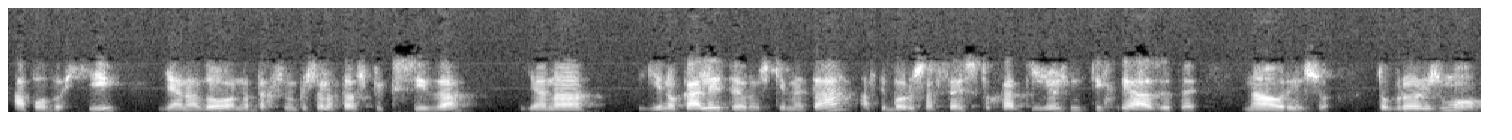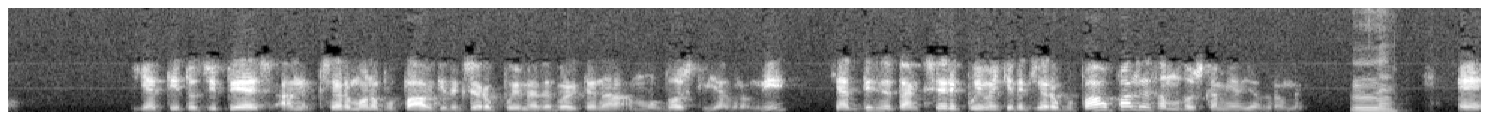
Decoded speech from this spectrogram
Αποδοχή για να δω, να τα χρησιμοποιήσω όλα αυτά ως πηξίδα για να γίνω καλύτερος. Και μετά, από την παρούσα θέση στο χάρτη της ζωής μου, τι χρειάζεται να ορίσω. Τον προορισμό. Γιατί το GPS, αν ξέρω μόνο που πάω και δεν ξέρω που είμαι, δεν πρόκειται να μου δώσει τη διαδρομή. Και αντίθετα, αν ξέρει που είμαι και δεν ξέρω που πάω, πάλι δεν θα μου δώσει καμία διαδρομή. Ναι. Ε,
